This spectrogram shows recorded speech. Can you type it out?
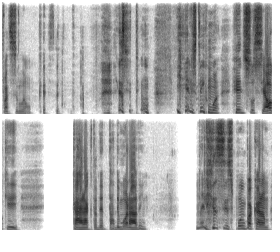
vacilão. E eles têm uma rede social que. Caraca, tá, tá demorado, hein? Eles se expõem pra caramba.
